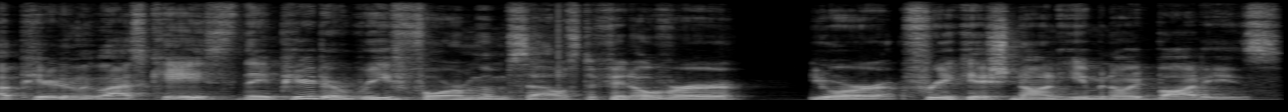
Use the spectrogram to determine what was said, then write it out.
appeared in the glass case, they appear to reform themselves to fit over your freakish non-humanoid bodies.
